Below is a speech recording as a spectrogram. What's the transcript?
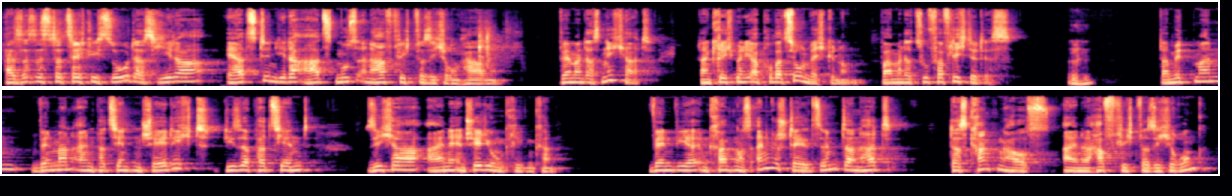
Also es ist tatsächlich so, dass jeder Ärztin, jeder Arzt muss eine Haftpflichtversicherung haben. Wenn man das nicht hat, dann kriegt man die Approbation weggenommen, weil man dazu verpflichtet ist. Mhm. Damit man, wenn man einen Patienten schädigt, dieser Patient sicher eine Entschädigung kriegen kann. Wenn wir im Krankenhaus angestellt sind, dann hat das Krankenhaus eine Haftpflichtversicherung,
